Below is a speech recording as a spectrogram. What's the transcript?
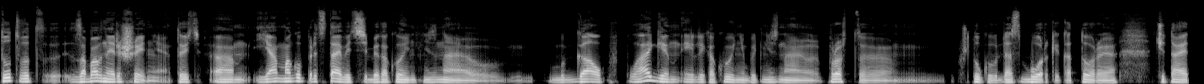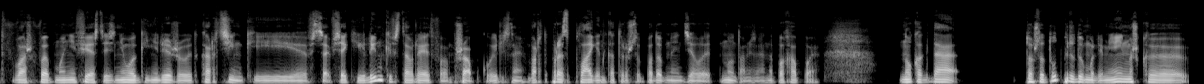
тут вот забавное решение. То есть я могу представить себе какой-нибудь, не знаю, галп плагин или какую-нибудь, не знаю, просто штуку для сборки, которая читает ваш веб-манифест, из него генерирует картинки и вся, всякие линки вставляет вам шапку, или, не знаю, WordPress плагин, который что-то подобное делает, ну, там, не знаю, на PHP. Но когда то, что тут придумали, меня немножко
